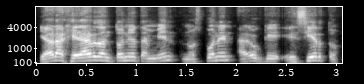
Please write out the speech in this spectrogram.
y ahora Gerardo Antonio también nos ponen algo que es cierto.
